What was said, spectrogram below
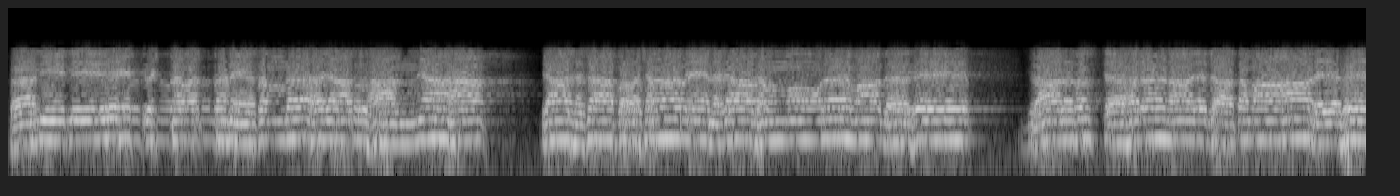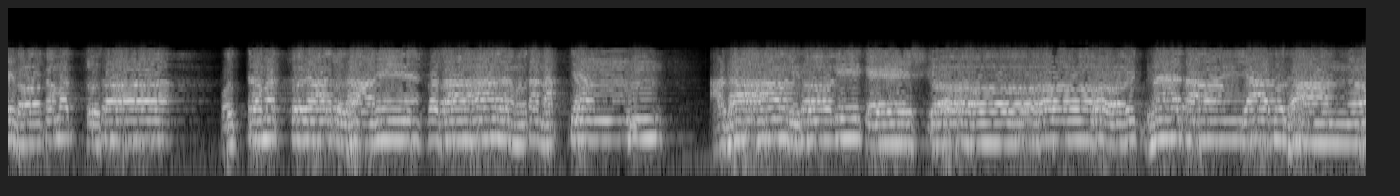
प्रतीते कृष्णवर्तने संग्रहयातुधान्याः या शशापशमनेन जाधम् मूलमादधे। जातस्य हरणाय जातमाहारेभे लोकमत्तु सा। पुत्रमत्तु जातुधाने स्वसाहारमुतनत्यम् अधामितोगिकेश्यो विघ्नताम् यातुधान्यो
